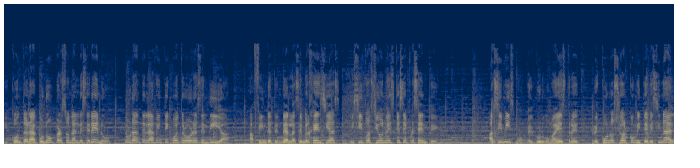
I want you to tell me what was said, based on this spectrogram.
y contará con un personal de sereno durante las 24 horas del día, a fin de atender las emergencias y situaciones que se presenten. Asimismo, el burgomaestre reconoció al comité vecinal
